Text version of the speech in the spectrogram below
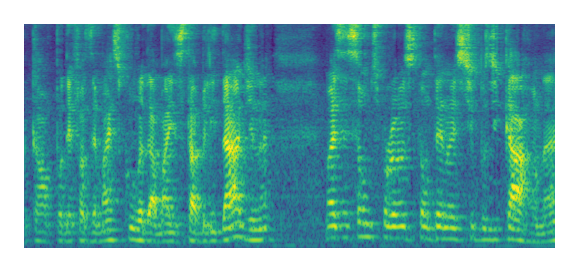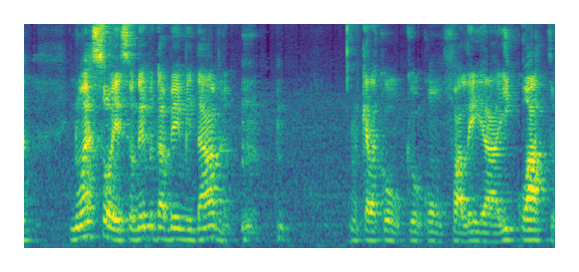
O carro poder fazer mais curva, dar mais estabilidade, né? Mas esse é um dos problemas que estão tendo esse tipo de carro, né? Não é só esse. Eu lembro da BMW, aquela que eu, que eu falei, a i4.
